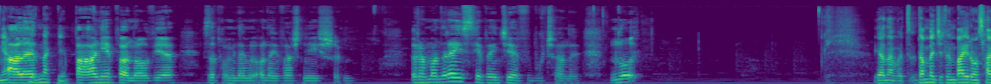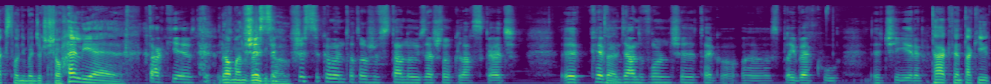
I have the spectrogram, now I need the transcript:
nie, Ale jednak nie. Panie, panowie, zapominamy o najważniejszym. Roman Reigns nie będzie wybuczany. No. Ja nawet, tam będzie ten Byron Saxton i będzie krzyczał hell yeah! Tak jest. Roman wszyscy, wygrał. wszyscy komentatorzy wstaną i zaczną klaskać. Y, Kevin Tak. Dunn włączy tego y, z playbacku y, cheer. Tak, ten taki,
